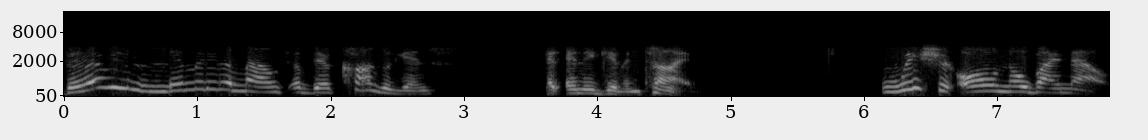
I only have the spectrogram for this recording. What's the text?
very limited amount of their congregants at any given time. We should all know by now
